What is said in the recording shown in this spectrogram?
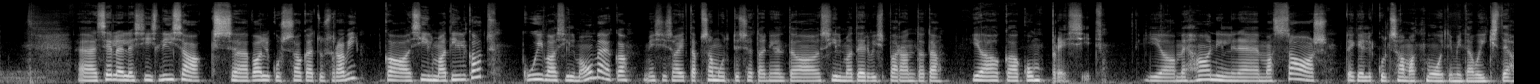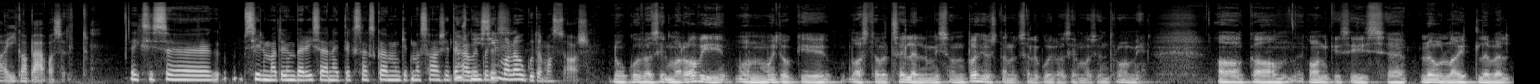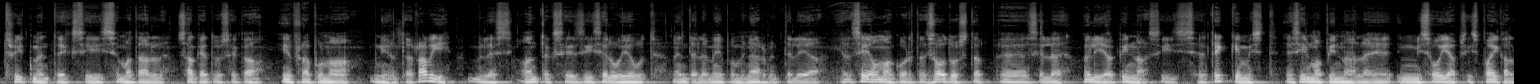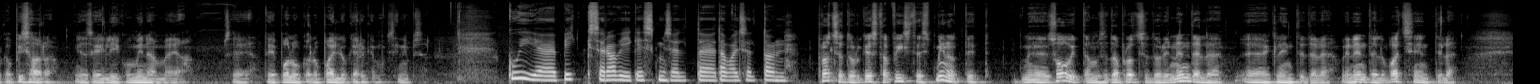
Äh, sellele siis lisaks äh, valgussagedusravi, ka silmatilgad, kuiva silma omega, mis siis aitab samuti seda nii-öelda silmatervist parandada, ja ka kompressid ja mehaaniline massaaž tegelikult samat moodi, mida võiks teha igapäevaselt ehk siis äh, silmade ümber ise näiteks saaks ka mingit massaaži teha? just nii, silmalaugude massaaž. no kuiva silma ravi on muidugi vastavalt sellele, mis on põhjustanud selle kuiva silma sündroomi aga ongi siis low light level treatment ehk siis madalsagedusega infrapuna nii-öelda ravi, milles antakse siis elujõud nendele meibominäärmetele ja, ja see omakorda soodustab äh, selle õlija pinna siis tekkimist silmapinnale, mis hoiab siis paigal ka pisara ja see ei liigu minema ja see teeb olukorra palju kergemaks inimesele. kui pikk see ravi keskmiselt tavaliselt on? protseduur kestab viisteist minutit me soovitame seda protseduuri nendele eh, klientidele või nendele patsientidele,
